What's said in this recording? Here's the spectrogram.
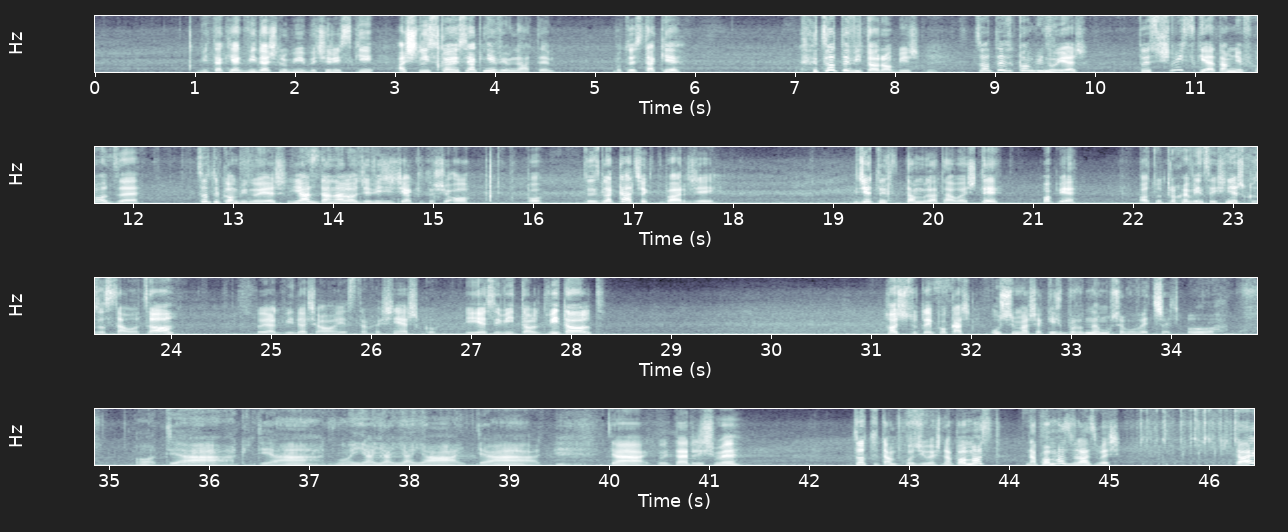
Witek, jak widać, lubi być riski, a ślisko jest jak nie wiem na tym. Bo to jest takie... Co ty, Wito, robisz? Co ty kombinujesz? To jest śliskie, ja tam nie wchodzę. Co ty kombinujesz? Jazda na lodzie. Widzicie, jaki to się... O, po... to jest dla kaczek bardziej. Gdzie ty tam latałeś? Ty, chłopie. O, tu trochę więcej śnieżku zostało, co? Tu jak widać, o, jest trochę śnieżku. I jest i Witold. Witold! Chodź tutaj, pokaż. Uszy masz jakieś brudne, muszę mu wytrzeć. O, o tak, tak. O, ja, ja, ja, ja, tak. Tak, wytarliśmy. Co ty tam wchodziłeś? Na pomost? Na pomost wlazłeś? Tak?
